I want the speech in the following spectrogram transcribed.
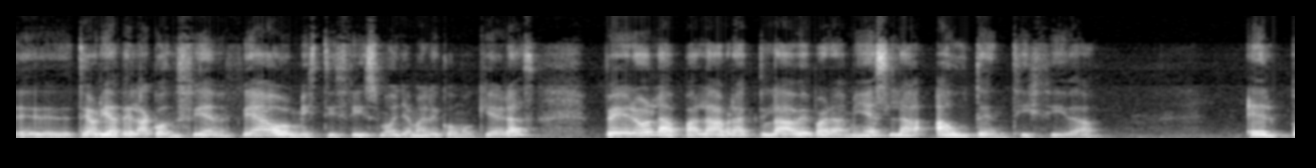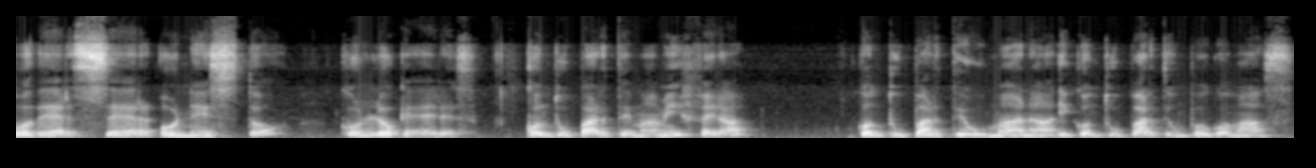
eh, teorías de la conciencia o misticismo, llámale como quieras, pero la palabra clave para mí es la autenticidad. El poder ser honesto con lo que eres, con tu parte mamífera, con tu parte humana y con tu parte un poco más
